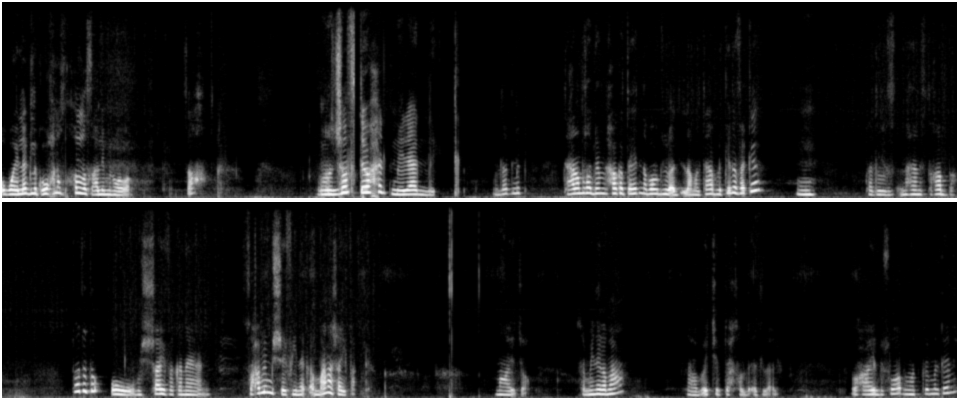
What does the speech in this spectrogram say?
هو يلجلج وإحنا نخلص عليه من ورا. صح؟ أنا شفت واحد ملجلج. يلجلج تعالى مصعب نعمل الحركة بتاعتنا برضه اللي عملتها قبل كده فاكر. بتاعت إن إحنا نستخبى. تو تو أوه مش شايفك أنا يعني. صحابي مش شايفينك أما أنا شايفك. nice job سامعين يا جماعة؟ لا ما بقتش بتحصل دقات القلب روح عيل بسرعة قبل ما تكمل تاني.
